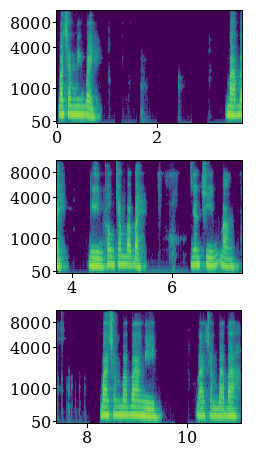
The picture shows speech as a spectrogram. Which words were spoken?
307 37.037 nhân 9 bằng 333.000 333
